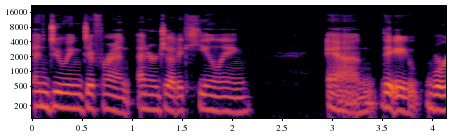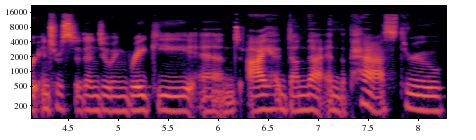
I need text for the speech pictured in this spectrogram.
and doing different energetic healing, and they were interested in doing Reiki, and I had done that in the past through,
